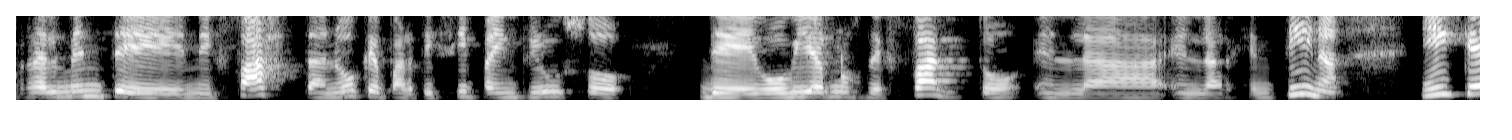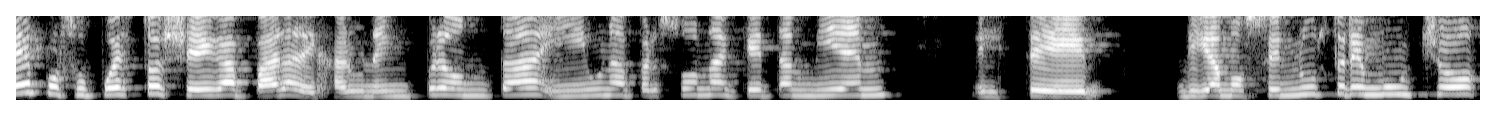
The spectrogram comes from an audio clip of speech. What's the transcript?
realmente nefasta, ¿no? que participa incluso de gobiernos de facto en la, en la Argentina y que, por supuesto, llega para dejar una impronta y una persona que también este, digamos, se nutre mucho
